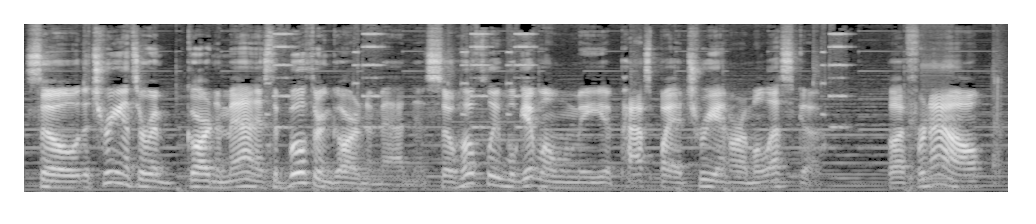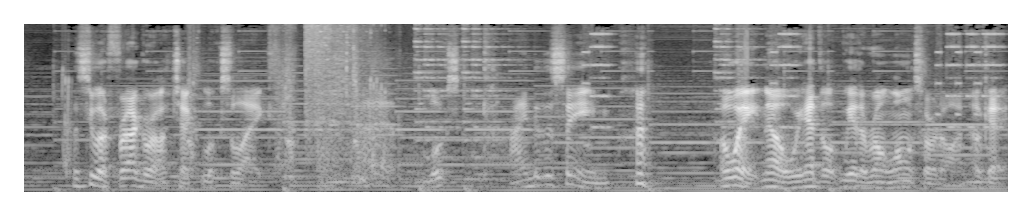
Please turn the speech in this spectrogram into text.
so the Treants are in Garden of Madness. They both are in Garden of Madness. So hopefully we'll get one when we pass by a Treant or a Mollusca. But for now, let's see what Fragarach looks like. That looks kind of the same. oh wait, no, we had the we had the wrong longsword on. Okay,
